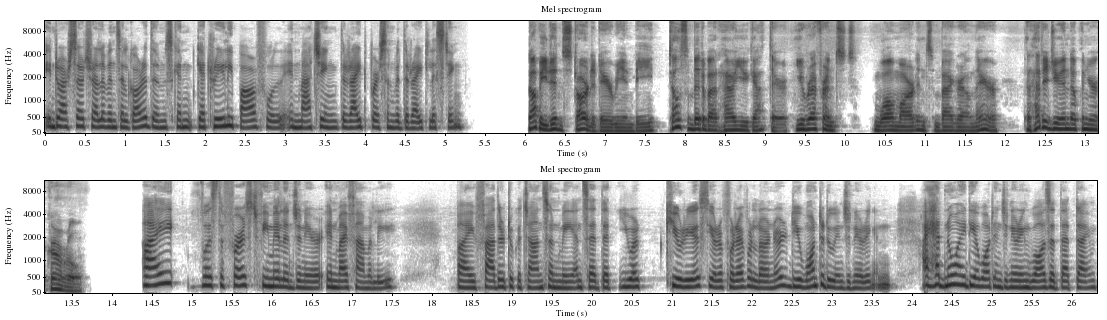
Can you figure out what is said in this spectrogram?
into our search relevance algorithms can get really powerful in matching the right person with the right listing. Naba, you didn't start at Airbnb. Tell us a bit about how you got there. You referenced Walmart and some background there, but how did you end up in your current role? I was the first female engineer in my family. My father took a chance on me and said that you are curious, you're a forever learner. Do you want to do engineering? And I had no idea what engineering was at that time,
